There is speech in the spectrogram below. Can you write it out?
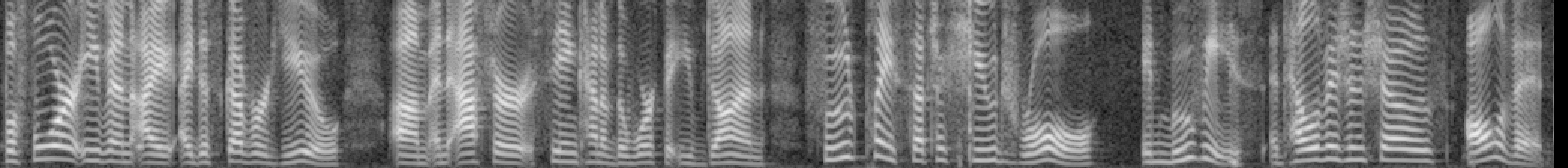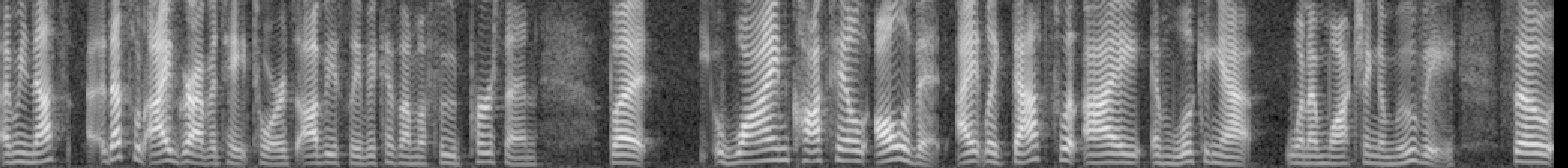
before even I, I discovered you, um, and after seeing kind of the work that you've done, food plays such a huge role in movies and television shows, all of it. I mean, that's that's what I gravitate towards, obviously, because I'm a food person. But wine, cocktails, all of it. I like that's what I am looking at when I'm watching a movie. So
